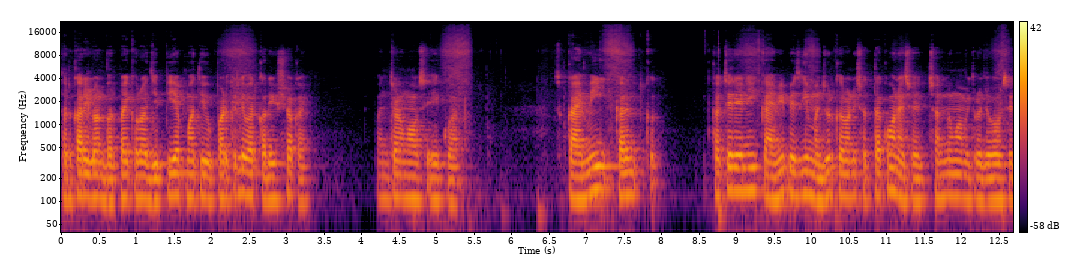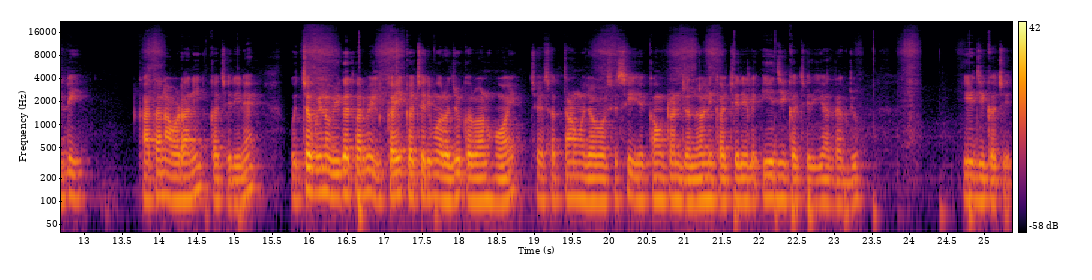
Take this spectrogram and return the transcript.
સરકારી લોન ભરપાઈ કરવા જીપીએફમાંથી ઉપાડ કેટલી વાર કરી શકાય? પંચાણુંમાં આવશે એકવાર કાયમી કચેરીની કાયમી પેશગી મંજૂર કરવાની સત્તા કોને છે? છન્નુંમાં મિત્રો જવાબ આવશે ડી ખાતાના વડાની કચેરીને. ઉચ્ચ બિલનું વિગતવાર બિલ કઈ કચેરીમાં રજૂ કરવાનું હોય છે? સત્તાણુંમાં જવાબ આવશે સી એકાઉન્ટન્ટ જનરલની કચેરી એટલે એજી કચેરી, યાદ રાખજો. એજી કચેરી.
